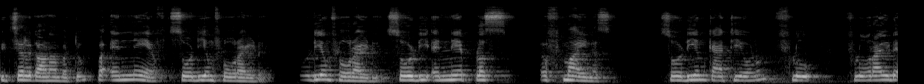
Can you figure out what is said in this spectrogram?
പിക്ചറിൽ കാണാൻ പറ്റും. ഇപ്പോൾ N A F sodium fluoride sodium fluoride സോഡി N A plus F minus sodium കാറ്റിയോണും ഫ്ലൂ ഫ്ലോറൈഡ്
